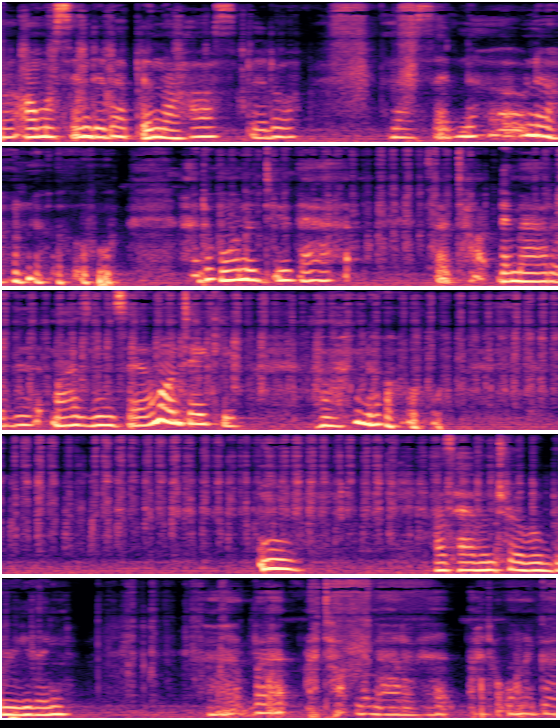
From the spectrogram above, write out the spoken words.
I almost ended up in the hospital. And I said, no, no, no. I don't want to do that. So I talked him out of it. My husband said, I'm going to take you. I'm like, no. Mm. I was having trouble breathing. Uh, but I talked him out of it. I don't want to go.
